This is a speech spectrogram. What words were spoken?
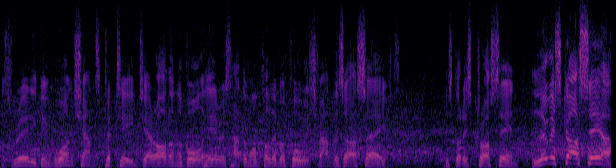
There's really been one chance per team. Gerrard on the ball here has had the one for Liverpool, which Van der Sar saved. He's got his cross in. Luis Garcia.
